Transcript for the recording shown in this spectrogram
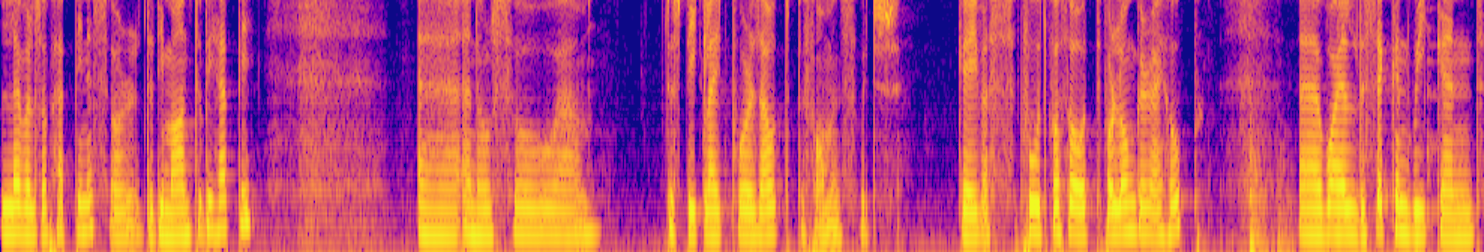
levels of happiness or the demand to be happy, uh, and also um, to speak light pours out performance, which gave us food for thought for longer, I hope. Uh, while the second weekend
